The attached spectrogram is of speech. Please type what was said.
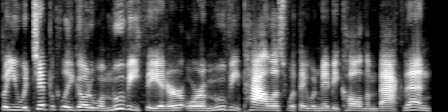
but you would typically go to a movie theater or a movie palace, what they would maybe call them back then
